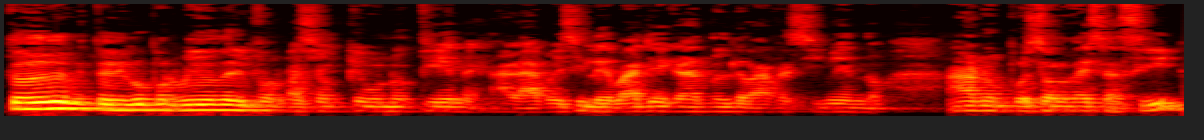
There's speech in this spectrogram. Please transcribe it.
todo te digo por medio de la información que uno tiene, a la vez y le va llegando y le va recibiendo. Ah, no, pues Olga es así,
